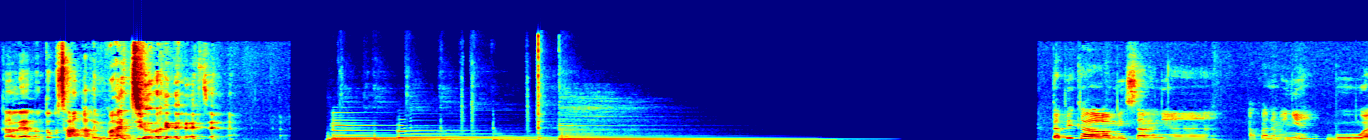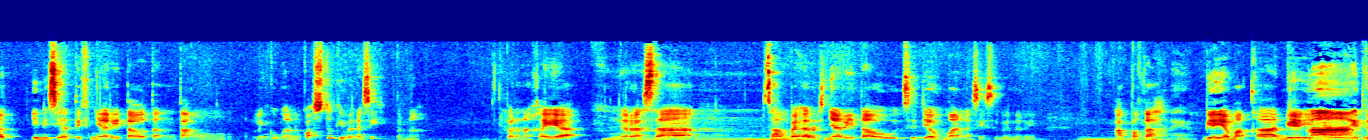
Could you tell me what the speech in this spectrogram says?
kalian untuk selangkah lebih maju gitu aja. Tapi kalau misalnya apa namanya buat inisiatif nyari tahu tentang lingkungan kos tuh gimana sih pernah pernah kayak ngerasa sampai harus nyari tahu sejauh mana sih sebenarnya? Apakah gimana ya? biaya makan biaya hidup nah gitu? itu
